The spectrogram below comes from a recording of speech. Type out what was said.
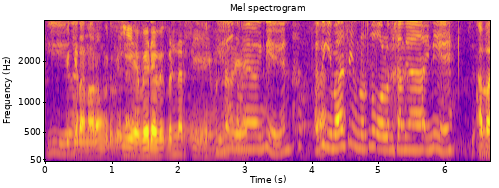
Iya. pikiran orang udah beda Iya, beda bener sih, Iya bener ya. namanya ini ya kan. Tapi gimana sih menurut lu kalau misalnya ini ya? Kalau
